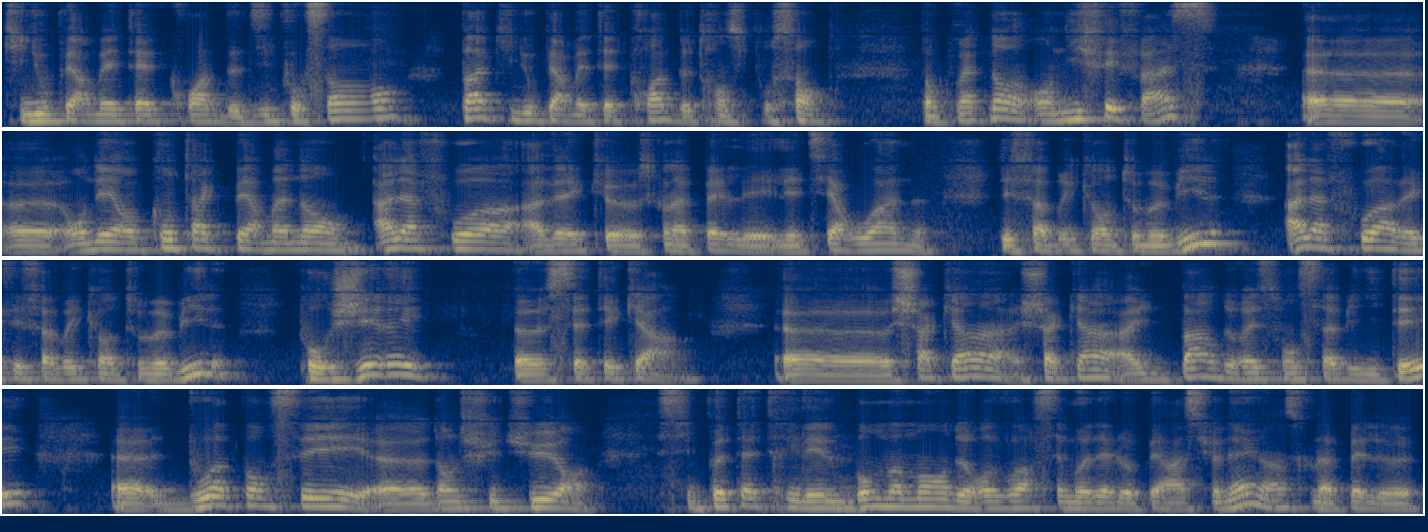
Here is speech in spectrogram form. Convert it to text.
qui nous permettaient de croître de 10%, pas qui nous permettaient de croître de 30%. Donc maintenant, on y fait face. On est en contact permanent à la fois avec ce qu'on appelle les, les tier one des fabricants automobiles, à la fois avec les fabricants automobiles pour gérer cet écart. Euh, chacun, chacun a une part de responsabilité, euh, doit penser euh, dans le futur si peut-être il est le bon moment de revoir ses modèles opérationnels, hein, ce qu'on appelle le,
